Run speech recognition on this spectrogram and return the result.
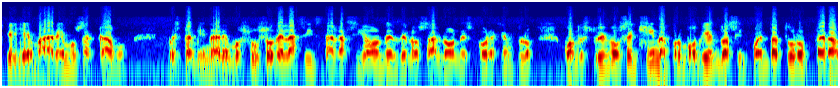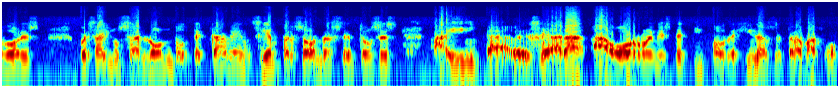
que llevaremos a cabo, pues también haremos uso de las instalaciones, de los salones, por ejemplo, cuando estuvimos en China promoviendo a 50 tour operadores, pues hay un salón donde caben 100 personas, entonces ahí ah, se hará ahorro en este tipo de giras de trabajo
